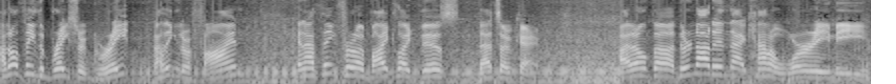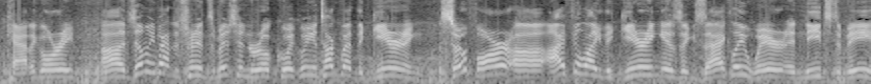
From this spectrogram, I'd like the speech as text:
I don't think the brakes are great. I think they're fine, and I think for a bike like this, that's okay. I don't. Uh, they're not in that kind of worry me category. Uh, jumping back to transmission real quick, we can talk about the gearing. So far, uh, I feel like the gearing is exactly where it needs to be.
